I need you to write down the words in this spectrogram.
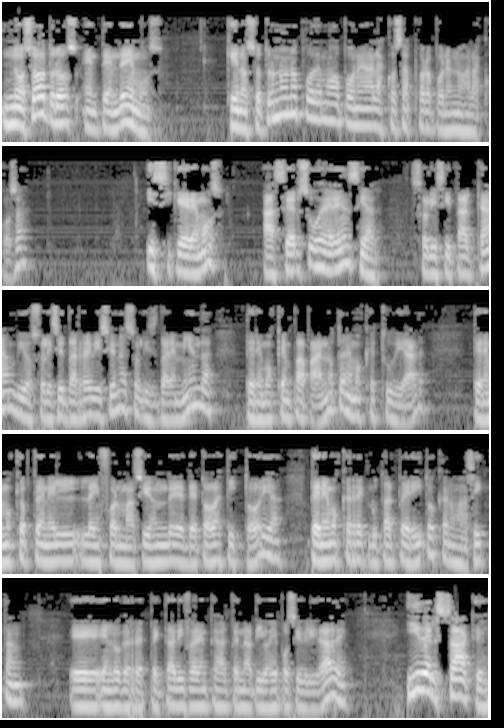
Nosotros entendemos que nosotros no nos podemos oponer a las cosas por oponernos a las cosas. Y si queremos hacer sugerencias, solicitar cambios, solicitar revisiones, solicitar enmiendas, tenemos que empaparnos, tenemos que estudiar, tenemos que obtener la información de, toda esta historia, tenemos que reclutar peritos que nos asistan eh, en lo que respecta a diferentes alternativas y posibilidades. Y del saque,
